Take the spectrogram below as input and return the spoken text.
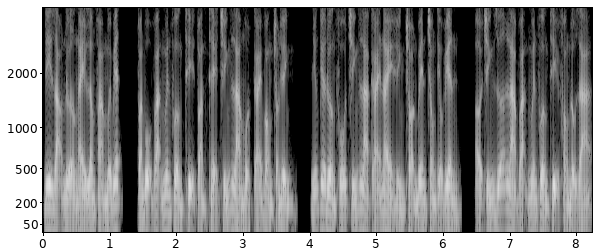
Đi dạo nửa ngày lâm phàm mới biết, toàn bộ vạn nguyên phường thị toàn thể chính là một cái vòng tròn hình, những kia đường phố chính là cái này hình tròn bên trong tiểu viên, ở chính giữa là vạn nguyên phường thị phòng đấu giá,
